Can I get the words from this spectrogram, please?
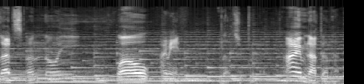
That's annoying. Well, I mean, not super. I'm not unhappy.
